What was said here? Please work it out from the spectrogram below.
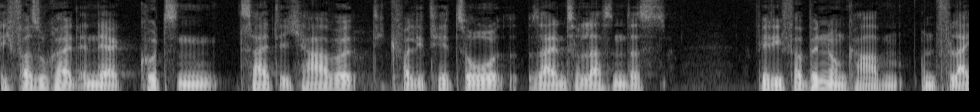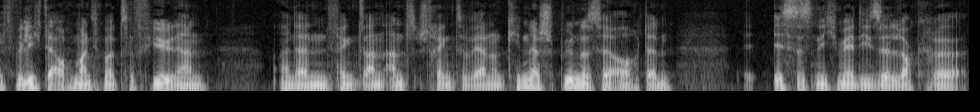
Ich versuche halt in der kurzen Zeit, die ich habe, die Qualität so sein zu lassen, dass wir die Verbindung haben. Und vielleicht will ich da auch manchmal zu viel dann. Und dann fängt es an, anstrengend zu werden. Und Kinder spüren das ja auch. Dann ist es nicht mehr diese lockere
